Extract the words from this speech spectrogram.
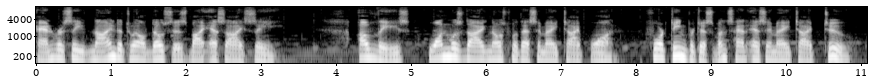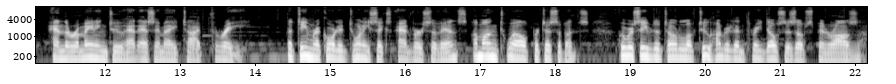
and received 9 to 12 doses by SIC. Of these, one was diagnosed with SMA type 1. 14 participants had SMA type 2, and the remaining two had SMA type 3. The team recorded 26 adverse events among 12 participants, who received a total of 203 doses of Spinraza.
